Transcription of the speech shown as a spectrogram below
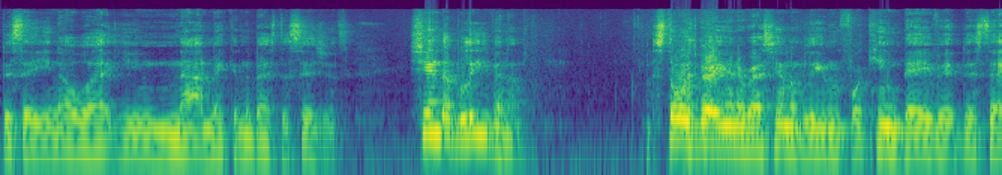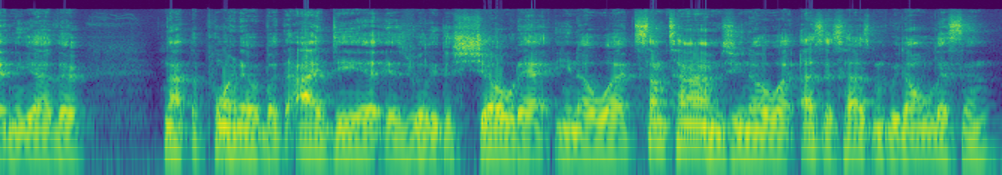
to say, you know what, you're not making the best decisions. She ended up leaving him. The story's very interesting. I'm leaving for King David, this, that, and the other not the point of it, but the idea is really to show that, you know what, sometimes, you know what, us as husbands, we don't listen.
